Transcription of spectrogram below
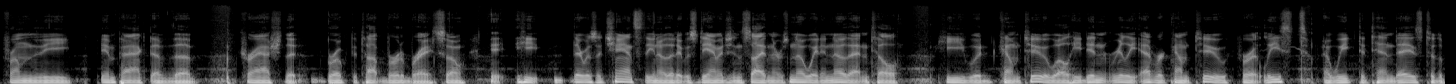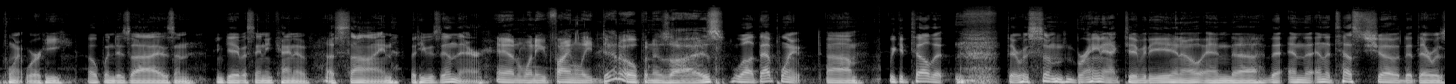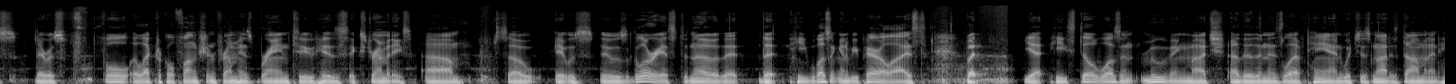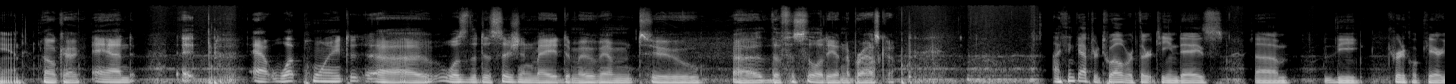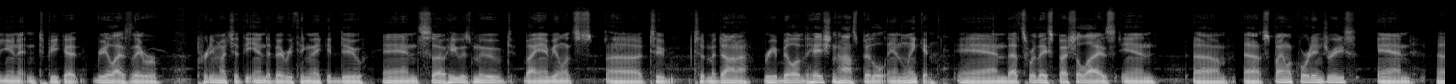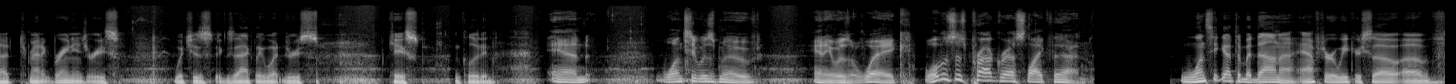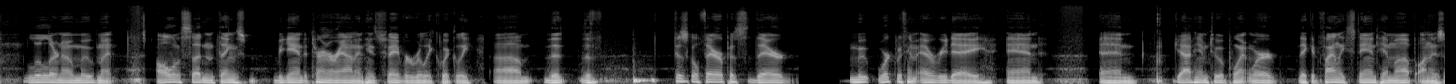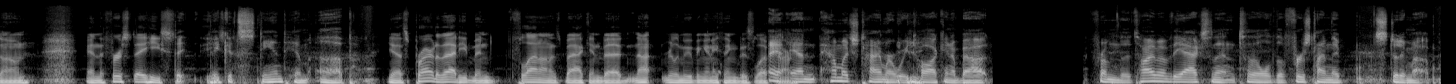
from the impact of the crash that broke the top vertebrae. So it, he there was a chance that you know that it was damaged inside, and there was no way to know that until he would come to. Well, he didn't really ever come to for at least a week to ten days, to the point where he opened his eyes and, and gave us any kind of a sign that he was in there. And when he finally did open his eyes, well, at that point. Um, we could tell that there was some brain activity, you know, and uh, the, and the and the test showed that there was there was full electrical function from his brain to his extremities. Um, so it was it was glorious to know that that he wasn't going to be paralyzed, but yet he still wasn't moving much other than his left hand, which is not his dominant hand. Okay, and at what point uh, was the decision made to move him to uh, the facility in Nebraska? I think after 12 or 13 days, um, the critical care unit in Topeka realized they were pretty much at the end of everything they could do, and so he was moved by ambulance uh, to to Madonna Rehabilitation Hospital in Lincoln, and that's where they specialize in um, uh, spinal cord injuries and uh, traumatic brain injuries, which is exactly what Drew's case included. And once he was moved and he was awake, what was his progress like then? Once he got to Madonna, after a week or so of little or no movement, all of a sudden things began to turn around in his favor really quickly. Um, the the physical therapist there mo- worked with him every day and and got him to a point where they could finally stand him up on his own. And the first day he, st- They, they could stand him up. yes, prior to that he'd been flat on his back in bed, not really moving anything but his left And, arm. and how much time are we talking about from the time of the accident until the first time they stood him up?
